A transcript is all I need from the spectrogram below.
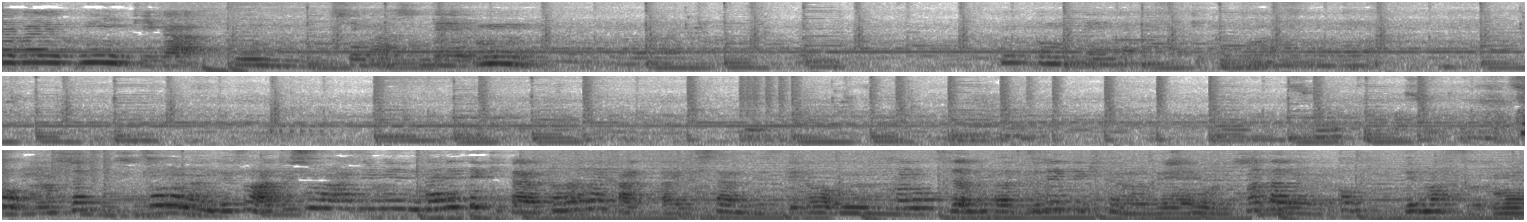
上がり雰囲気がうん違って、うん。こういう点が好きますね。そう、私そうなんです。私も初めに慣れてきたら取らなかったりしたんですけど、うんそのうちでまたずれてきたので、ねまた取ってます。うん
